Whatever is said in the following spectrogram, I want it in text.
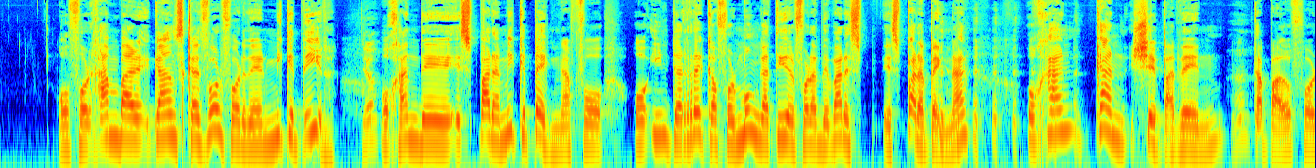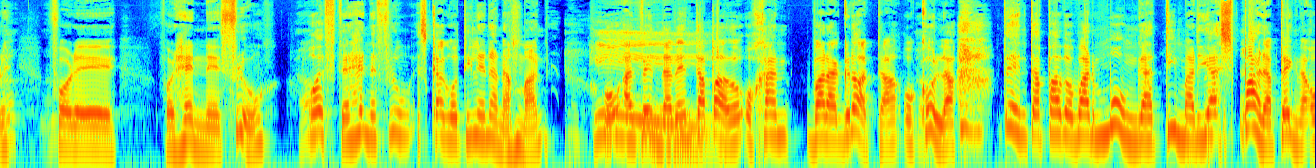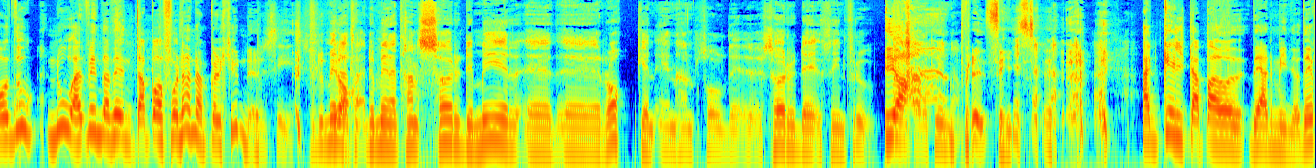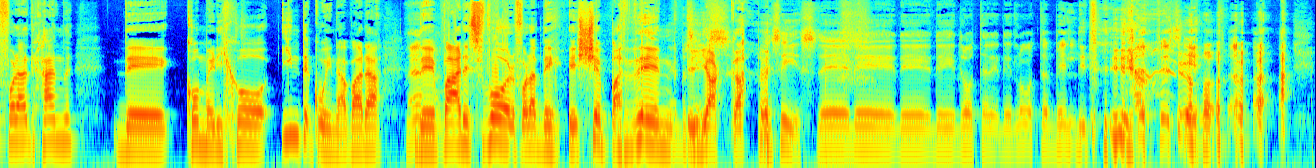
och för han var ganska svår för det är mycket dyr. Ja. Och han det sparar mycket pengar för och inte räcka för många tider för att det bara sp- spara pengar. och han kan köpa den tapado för, för, eh, för hennes fru. Och efter hennes fru ska gå till en annan man och använda den tapado och han bara gråta och kolla. Den tapado var många timmar jag sparar pengar och du nu använder den tapado för en annan person. Precis. Så du menar, Ja. att, han- du menar att han sörjde mer eh, eh, rocken än han sålde, sörjde sin fru? Ja, precis. Aquel tapado de Arminio. Det är för att han det kommer ihåg inte kvinna, bara Nej. det var svårt för att det, köpa den Ja, precis. jacka. Precis, det, det, det, det, låter, det låter väldigt Ja. speciellt.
